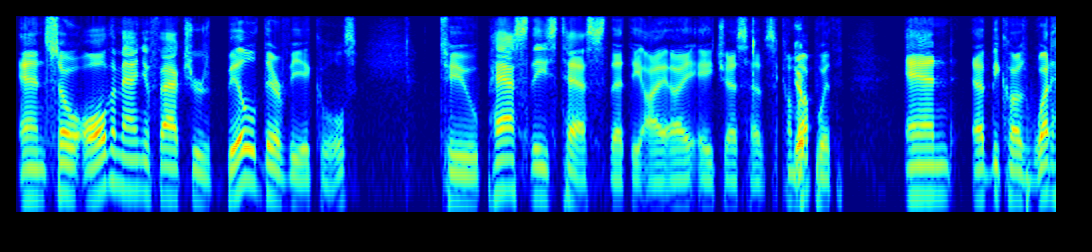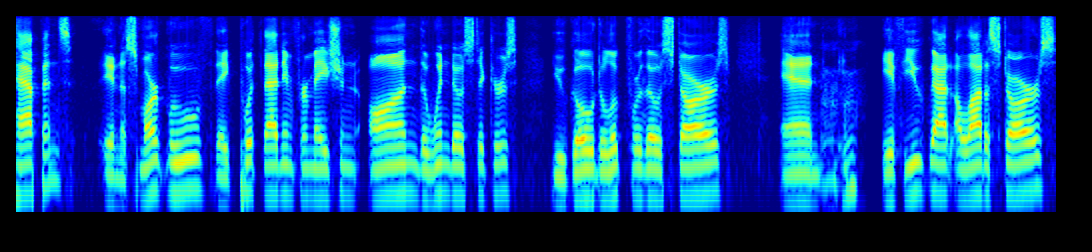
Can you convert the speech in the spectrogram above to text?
And so all the manufacturers build their vehicles to pass these tests that the IIHS has come Yep. up with. And uh, because what happens in a smart move, they put that information on the window stickers. You go to look for those stars. And Mhm. if you got a lot of stars,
